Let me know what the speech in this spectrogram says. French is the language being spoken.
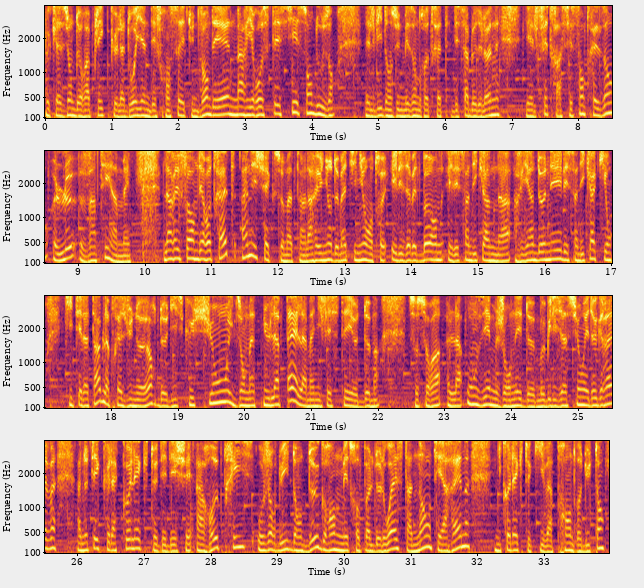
L'occasion de rappeler que la doyenne des Français est une Vendéenne, Marie-Rose Tessier, 112 ans. Elle vit dans une maison de retraite des Sables d'Olonne et elle fêtera ses 113 ans le 21 mai. La réforme des retraites, un échec ce matin. La réunion de Matignon entre Elisabeth Borne et les syndicats n'a rien donné. Les syndicats qui ont quitté la table après une heure de discussion, ils ont maintenu l'appel à manifester demain. Ce sera la onzième journée de mobilisation et de grève. À noter que la collecte des déchets a repris aujourd'hui dans deux grandes métropoles de l'Ouest, à Nantes et à Rennes. Une collecte qui va prendre du temps,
